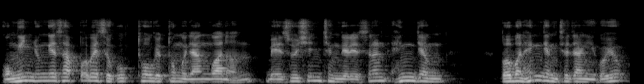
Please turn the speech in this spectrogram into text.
공인중개사법에서 국토교통부 장관은 매수 신청 대리에서는 행정, 법원 행정처장이고요.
